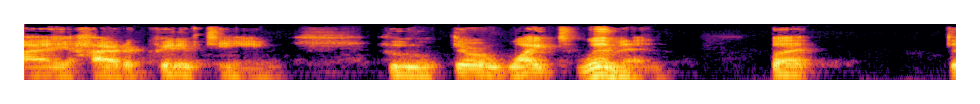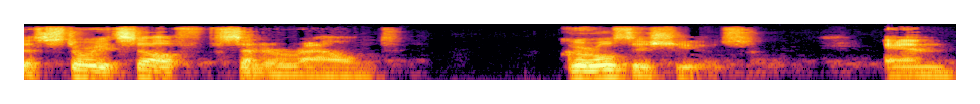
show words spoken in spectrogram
I hired a creative team who they were white women, but the story itself centered around girls' issues and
